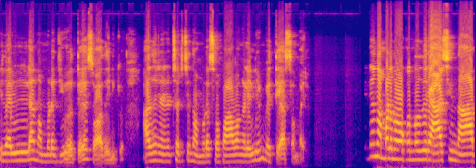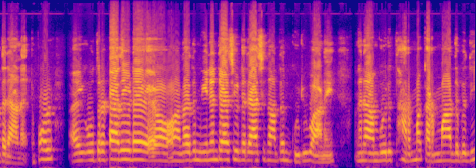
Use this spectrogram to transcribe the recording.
ഇതെല്ലാം നമ്മുടെ ജീവിതത്തെ സ്വാധീനിക്കും. അതിനനുസരിച്ച് നമ്മുടെ സ്വഭാവങ്ങളിലും വ്യത്യാസം വരും. പിന്നെ നമ്മൾ നോക്കുന്നത് രാശിനാഥനാണ്. ഇപ്പോൾ ഉത്രട്ടാതിയുടെ അതായത് മീനൻ രാശിയുടെ രാശിനാഥൻ ഗുരുവാണ്. അങ്ങനെ ആകുമ്പോൾ ഒരു ധർമ്മ കർമാധിപതി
